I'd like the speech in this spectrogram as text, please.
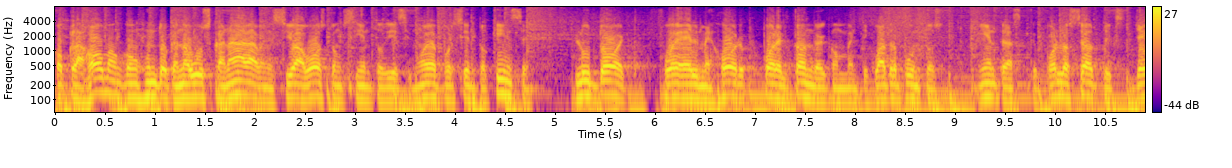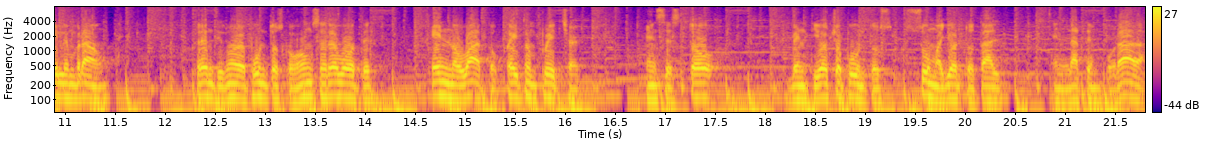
Oklahoma, un conjunto que no busca nada, venció a Boston 119 por 115. Lou Dort fue el mejor por el Thunder con 24 puntos, mientras que por los Celtics, Jalen Brown, 39 puntos con 11 rebotes. El novato Peyton Pritchard encestó 28 puntos, su mayor total en la temporada.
